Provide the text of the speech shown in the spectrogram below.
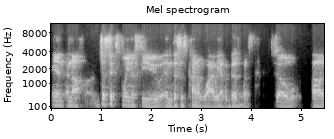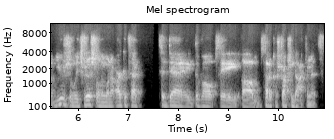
and and I'll just explain this to you. And this is kind of why we have a business. So uh, usually, traditionally, when an architect today develops a um, set of construction documents,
